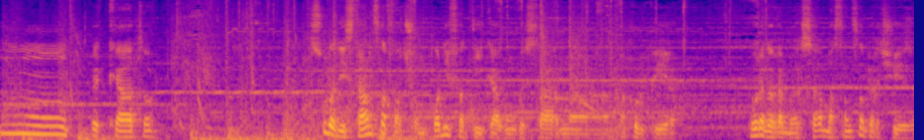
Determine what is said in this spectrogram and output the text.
Mm, peccato. Sulla distanza faccio un po' di fatica con quest'arma a colpire. Pure dovrebbe essere abbastanza preciso.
